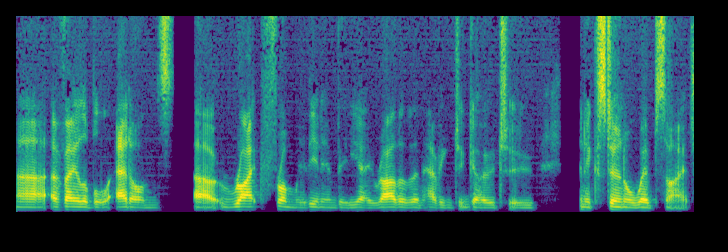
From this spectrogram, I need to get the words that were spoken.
uh, available add ons uh, right from within NVDA rather than having to go to an external website.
